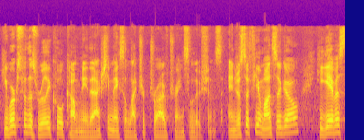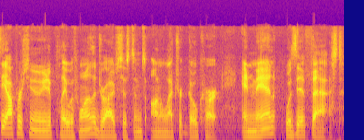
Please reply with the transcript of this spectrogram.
He works for this really cool company that actually makes electric drivetrain solutions. And just a few months ago, he gave us the opportunity to play with one of the drive systems on electric go-kart. And man, was it fast.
